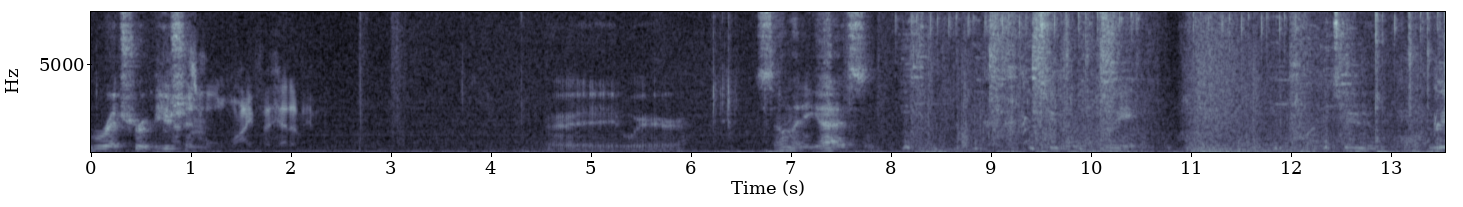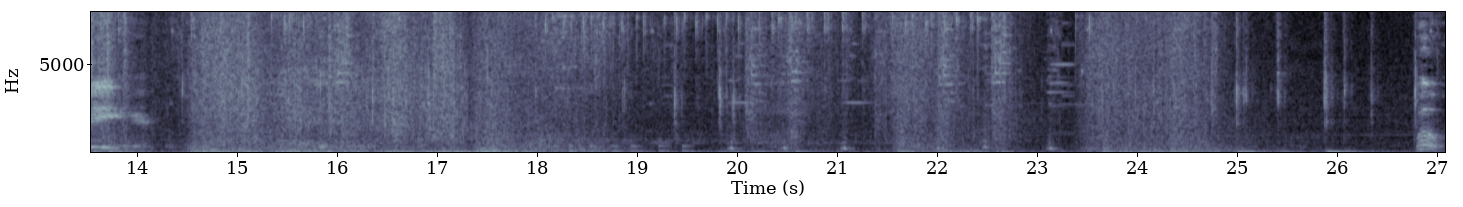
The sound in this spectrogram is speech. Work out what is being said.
Retribution. his whole life ahead of him. Alright, where? So many guys. One, two, three. One, two, three. Whoa,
